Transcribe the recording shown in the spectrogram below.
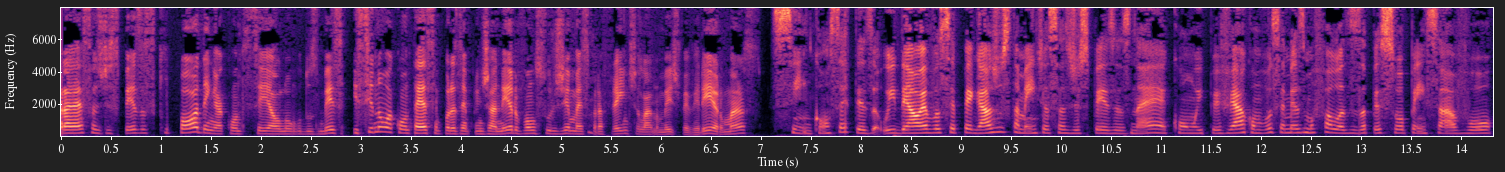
para essas despesas que podem acontecer ao longo dos meses. E se não acontecem, por exemplo, em janeiro, vão surgir mais para frente, lá no mês de fevereiro, março? Sim, com certeza. O ideal é você pegar justamente essas despesas, né, com o IPVA, como você mesmo falou. Às vezes a pessoa pensa, ah, vou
